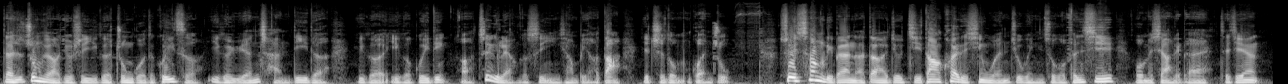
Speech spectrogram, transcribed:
但是重要就是一个中国的规则，一个原产地的一个一个规定啊，这个两个是影响比较大，也值得我们关注。所以上个礼拜呢，大概就几大块的新闻就为你做过分析，我们下礼拜再见。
